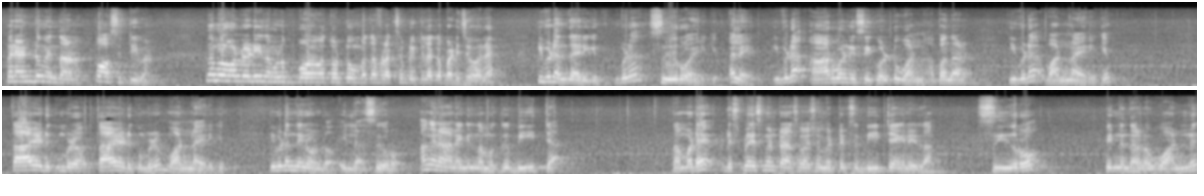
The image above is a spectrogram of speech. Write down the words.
അപ്പോൾ രണ്ടും എന്താണ്? പോസിറ്റീവാണ് നമ്മൾ ഓൾറെഡി നമ്മൾ തൊട്ട് മുമ്പത്തെ ഫ്ലെക്സിബിലിറ്റിയിലൊക്കെ പഠിച്ച പോലെ ഇവിടെ എന്തായിരിക്കും? ഇവിടെ സീറോ ആയിരിക്കും അല്ലേ? ഇവിടെ R one is equal to one അപ്പോൾ എന്താണ്? ഇവിടെ വൺ ആയിരിക്കും. താഴെ എടുക്കുമ്പോഴോ? താഴെ എടുക്കുമ്പോഴും വൺ ആയിരിക്കും. ഇവിടെ എന്തെങ്കിലും ഉണ്ടോ? ഇല്ല സീറോ അങ്ങനെയാണെങ്കിൽ നമുക്ക് ബീറ്റ നമ്മുടെ ഡിസ്പ്ലേസ്മെന്റ് ട്രാൻസ്ഫോർമേഷൻ മെട്രിക്സ് ബീറ്റ എങ്ങനെ എഴുതാം? സീറോ പിന്നെന്താണ്? വണ്ണ്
